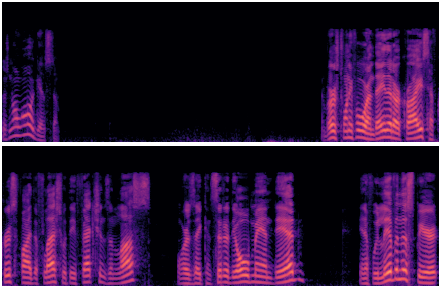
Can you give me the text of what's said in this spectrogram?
There's no law against them. In verse 24, and they that are Christ have crucified the flesh with the affections and lusts, or as they consider the old man dead. And if we live in the Spirit,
